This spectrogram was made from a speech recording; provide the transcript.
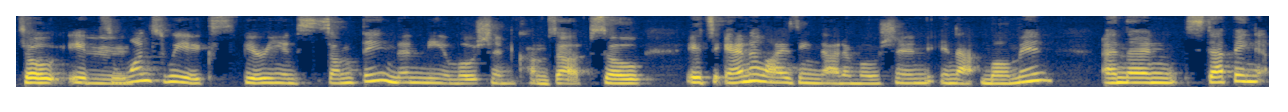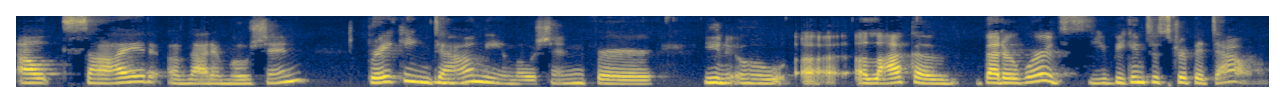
So it's mm. once we experience something, then the emotion comes up. So it's analyzing that emotion in that moment and then stepping outside of that emotion, breaking mm. down the emotion for you know uh, a lack of better words you begin to strip it down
